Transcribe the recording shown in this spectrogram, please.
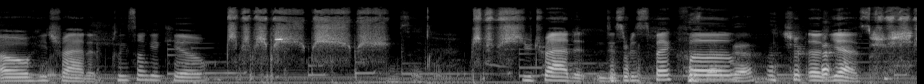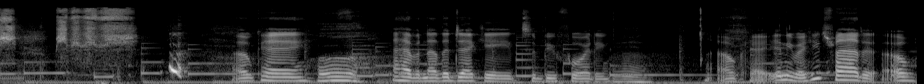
oh, he tried it. Please don't get killed. You tried it. Disrespectful. uh, yes. okay. I have another decade to be 40. Mm. Okay. Anyway, he tried it. Oh.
